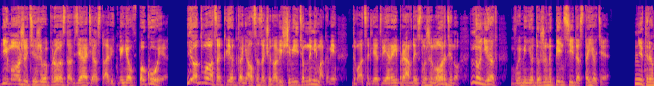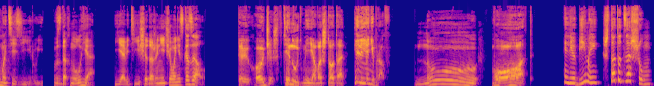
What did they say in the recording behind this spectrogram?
не можете же вы просто взять и оставить меня в покое! Я 20 лет гонялся за чудовищами и темными магами, 20 лет верой и правдой служил ордену, но нет, вы меня даже на пенсии достаете!» «Не драматизируй», – вздохнул я. Я ведь еще даже ничего не сказал. Ты хочешь втянуть меня во что-то, или я не прав? Ну, вот. Любимый, что тут за шум?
